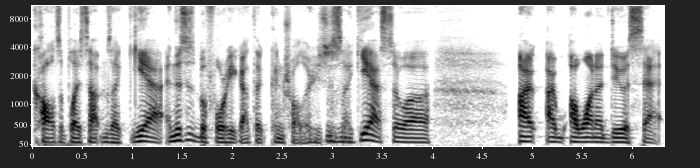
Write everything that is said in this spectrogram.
calls the place up and is like, yeah. And this is before he got the controller. He's just like, yeah. So uh, I I, I want to do a set.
